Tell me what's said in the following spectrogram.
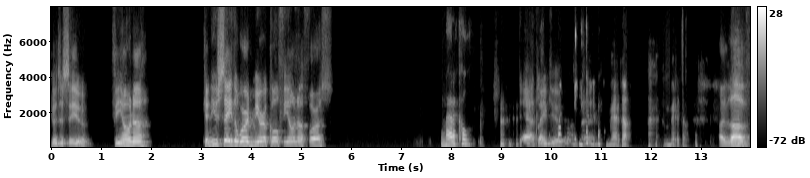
Good to see you. Fiona. Can you say the word miracle, Fiona, for us? Miracle. Yeah, thank you. Meta. Meta. I love,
